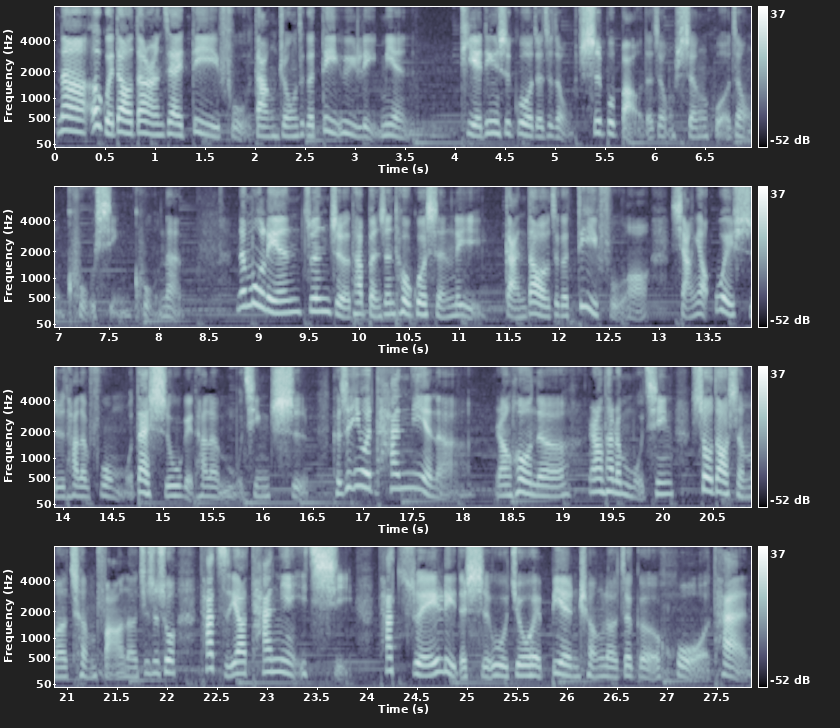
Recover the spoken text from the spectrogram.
那恶鬼道当然在地府当中，这个地狱里面。铁定是过着这种吃不饱的这种生活，这种苦行苦难。那木莲尊者他本身透过神力赶到这个地府哦，想要喂食他的父母，带食物给他的母亲吃。可是因为贪念啊，然后呢，让他的母亲受到什么惩罚呢？就是说，他只要贪念一起，他嘴里的食物就会变成了这个火炭。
